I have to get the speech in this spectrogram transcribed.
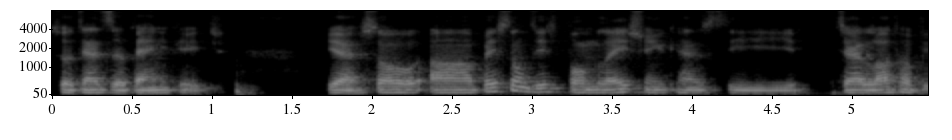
So that's the benefit. Yeah, so uh, based on this formulation, you can see there are a lot of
